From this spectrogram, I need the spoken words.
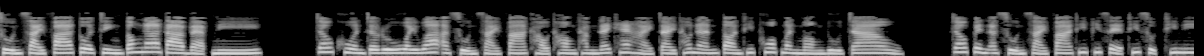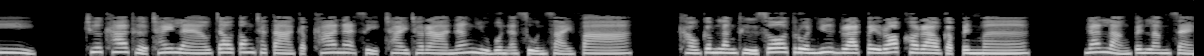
สูรสายฟ้าตัวจริงต้องหน้าตาแบบนี้ เจ้าควรจะรู้ไว้ว่าอสูรสายฟ้าเขาทองทำได้แค่หายใจเท่านั้นตอนที่พวกมันมองดูเจ้า เจ้าเป็นอสูรสายฟ้าที่พิเศษที่สุดที่นี่ เชื่อข้าเถอะใช่แล้วเจ้าต้องชะตากับข้านะสิชายชรานั่งอยู่บนอสูรสายฟ้า เขากำลังถือโซ่ตรวนยืดรัดไปรอบคอราวกับเป็นม้า ด้านหลังเป็นลำแสง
